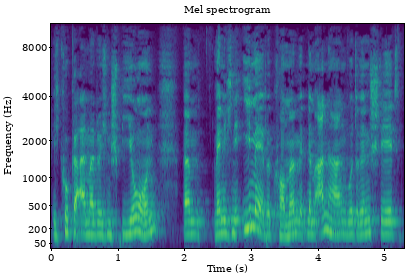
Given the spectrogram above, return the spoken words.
Ich gucke einmal durch einen Spion. Ähm, wenn ich eine E-Mail bekomme mit einem Anhang, wo drin steht,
